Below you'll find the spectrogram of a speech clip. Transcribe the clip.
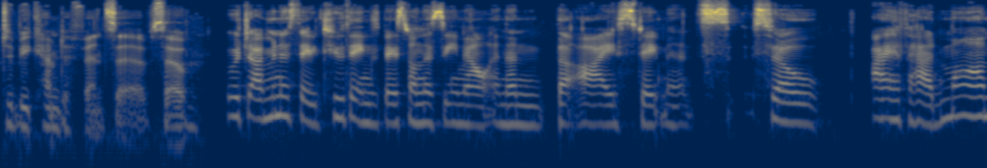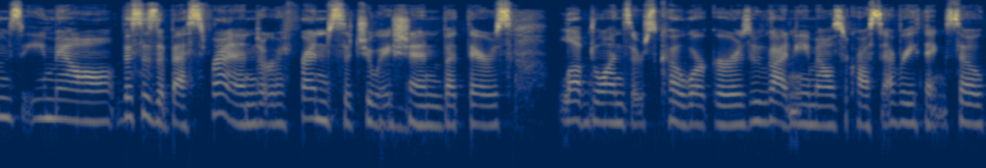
to become defensive so which I'm going to say two things based on this email and then the I statements. So I have had moms email. This is a best friend or a friend situation, mm-hmm. but there's loved ones, there's coworkers. We've gotten emails across everything. So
